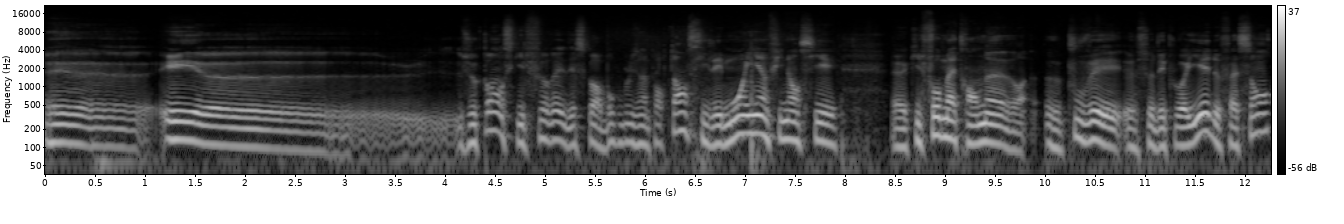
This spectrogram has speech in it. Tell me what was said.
et je pense qu'il ferait des scores beaucoup plus importants si les moyens financiers qu'il faut mettre en œuvre pouvaient se déployer de façon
